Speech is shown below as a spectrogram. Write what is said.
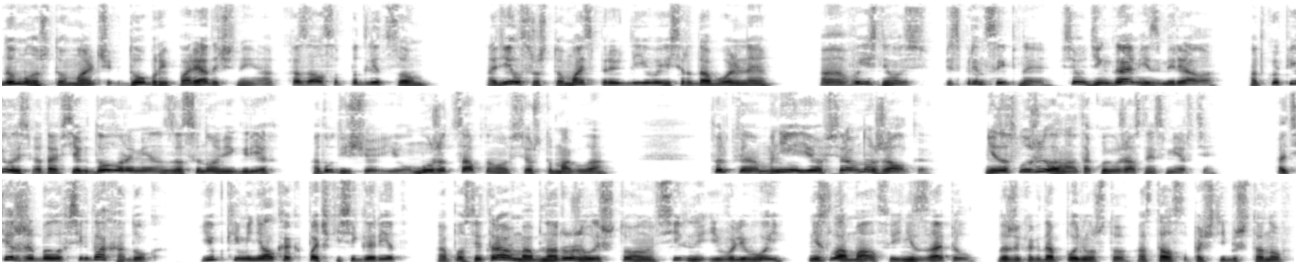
Думала, что мальчик добрый, порядочный, а оказался под лицом. Надеялся, что мать справедливая и сердобольная. А выяснилось, беспринципная, все деньгами измеряла, Откупилась ото всех долларами за сыновий грех, а тут еще и у мужа цапнула все, что могла. Только мне ее все равно жалко. Не заслужила она такой ужасной смерти. Отец же был всегда ходок. Юбки менял, как пачки сигарет, а после травмы обнаружилось, что он сильный и волевой, не сломался и не запил, даже когда понял, что остался почти без штанов.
